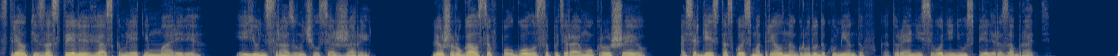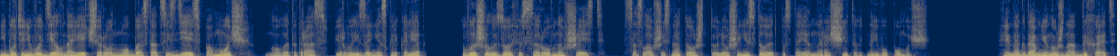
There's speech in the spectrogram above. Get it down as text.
Стрелки застыли в вязком летнем мареве. Июнь сразу начался с жары. Лёша ругался в полголоса, потирая мокрую шею, а Сергей с тоской смотрел на груду документов, которые они сегодня не успели разобрать. Не будь у него дел на вечер, он мог бы остаться здесь, помочь, но в этот раз, впервые за несколько лет, вышел из офиса ровно в шесть, сославшись на то, что Лёше не стоит постоянно рассчитывать на его помощь. «Иногда мне нужно отдыхать»,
